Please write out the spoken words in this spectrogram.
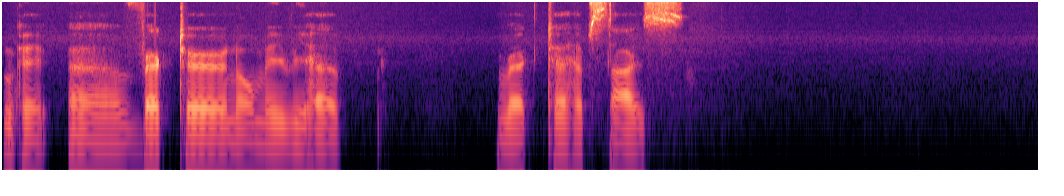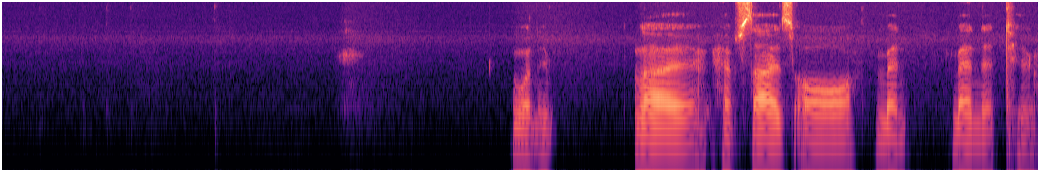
Okay, uh, vector normally we have vector have size what like have size or magnitude.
